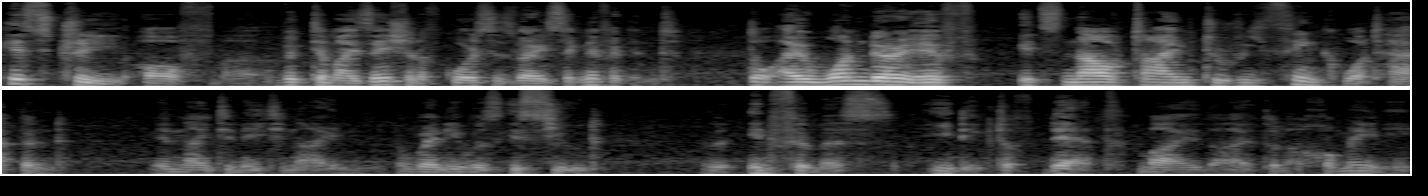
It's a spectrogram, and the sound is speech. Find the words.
history of uh, victimization, of course, is very significant. So I wonder if it's now time to rethink what happened in 1989 when he was issued the infamous Edict of Death by the Ayatollah Khomeini.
